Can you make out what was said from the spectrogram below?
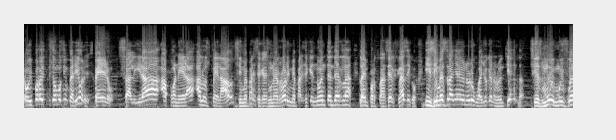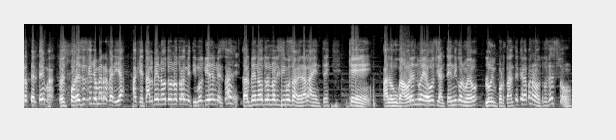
hoy por hoy somos inferiores. Pero salir a, a poner a, a, los pelados, sí me parece que es un error, y me parece que no entender la, la importancia del clásico. Y sí me extraña de un uruguayo que no lo entienda. Si es muy, muy fuerte el tema. Entonces, por eso es que yo me refería a que tal vez nosotros no transmitimos bien el mensaje. Tal vez nosotros no le hicimos saber a la gente que a los jugadores nuevos y al técnico nuevo lo importante que era para nosotros esto.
